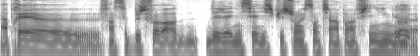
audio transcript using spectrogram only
Après, euh, c'est plus faut avoir déjà initié la discussion et sentir un peu un feeling. Mm. euh.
